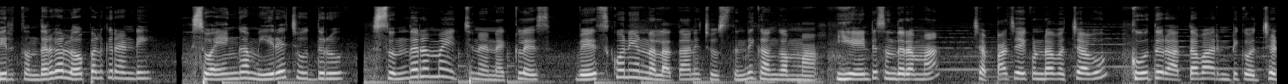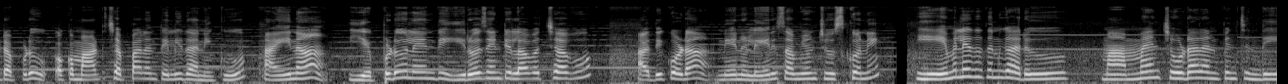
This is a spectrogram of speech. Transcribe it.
మీరు తొందరగా లోపలికి రండి. స్వయంగా మీరే చూద్దురు. సుందరమ్మ ఇచ్చిన నెక్లెస్ వేసుకొని ఉన్న లతాని చూస్తుంది గంగమ్మ. ఏంటి సుందరమ్మ? చెప్పా చేయకుండా వచ్చావు? కూతురు అత్తవారింటికి వచ్చేటప్పుడు ఒక మాట చెప్పాలని తెలీదా నీకు? అయినా ఎప్పుడూ లేనిది ఈరోజేంటి ఇలా వచ్చావు? అది కూడా నేను లేని సమయం చూసుకొని. ఏమి లేదు అతను గారు. మా అమ్మాయిని చూడాలనిపించింది.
